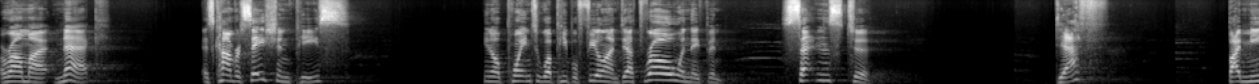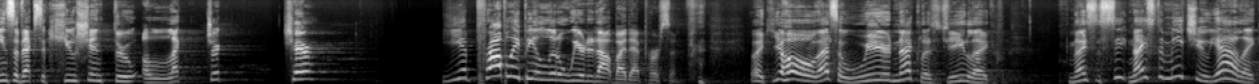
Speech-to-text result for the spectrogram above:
around my neck as conversation piece, you know, pointing to what people feel on death row when they've been sentenced to death by means of execution through electric chair, you'd probably be a little weirded out by that person. like, yo, that's a weird necklace, G. Like, nice to see, nice to meet you. Yeah, like,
